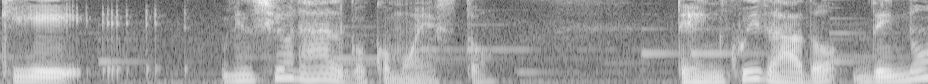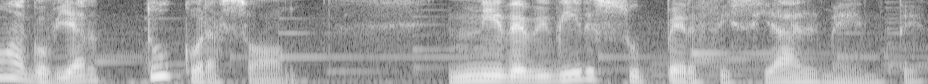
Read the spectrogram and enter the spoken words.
que eh, menciona algo como esto. Ten cuidado de no agobiar tu corazón, ni de vivir superficialmente.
